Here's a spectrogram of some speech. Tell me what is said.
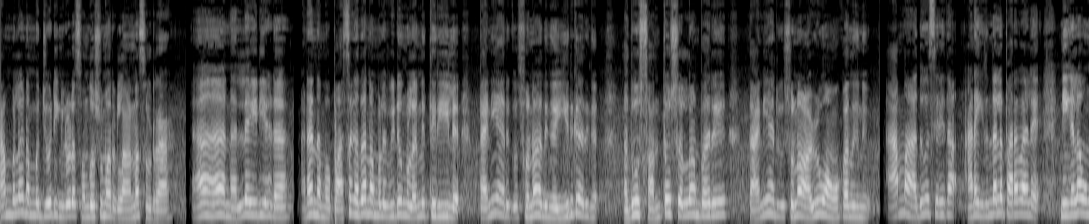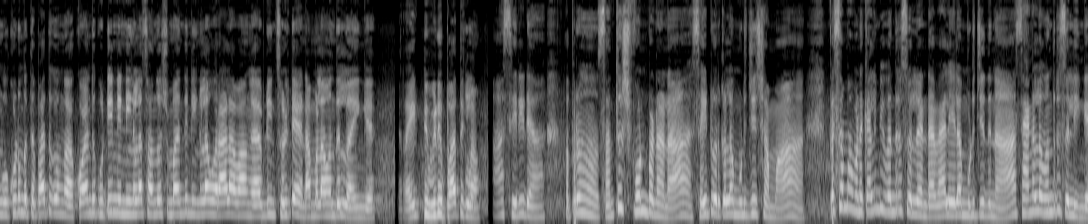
நம்மளாம் நம்ம ஜோடிங்களோட சந்தோஷமா இருக்கலாம். என்ன சொல்ற? ஆ நல்ல ஐடியாடா ஆனால் நம்ம பசங்க தான் நம்மளை விடுங்களான்னு தெரியல. தனியாக இருக்கு சொன்னால் அதுங்க இருக்காதுங்க. அதுவும் சந்தோஷம் எல்லாம் பாரு. தனியாக இருக்கு சொன்னால் அழுவான் உட்காந்துக்குன்னு ஆமாம் அதுவும் சரிதான். ஆனால் இருந்தாலும் பரவாயில்ல. நீங்களாம் உங்கள் குடும்பத்தை பார்த்துக்கோங்க. குழந்தை குட்டின்னு நீங்களாம் சந்தோஷமா இருந்து நீங்களாம் ஒரு ஆளாக வாங்க அப்படின்னு சொல்லிட்டு நம்மளாம் வந்துடலாம் இங்கே. ரைட்டு விடு பார்த்துக்கலாம். ஆ சரிடா. அப்புறம் சந்தோஷ் ஃபோன் பண்ணானா? சைட் ஒர்க் எல்லாம் முடிஞ்சிச்சாமா பேசாம அவனை கிளம்பி வந்துட சொல்லேன்டா வேலையெல்லாம் முடிஞ்சதுன்னா சாயங்காலம் வந்துட சொல்லிங்க.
